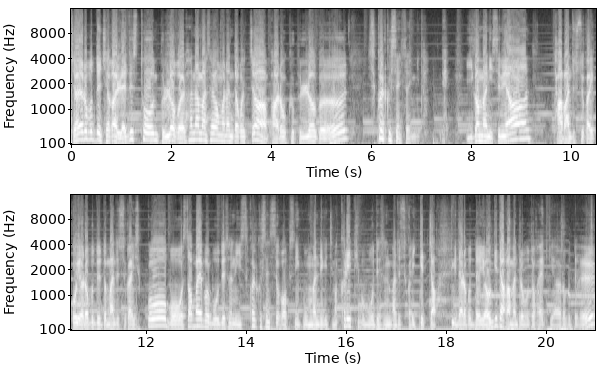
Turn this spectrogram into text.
자 여러분들 제가 레드스톤 블럭을 하나만 사용을 한다고 했죠? 바로 그 블럭은 스컬크 센서입니다. 네 이것만 있으면 다 만들 수가 있고 여러분들도 만들 수가 있고 뭐 서바이벌 모드에서는 이 스컬크 센서가 없으니까 못 만들겠지만 크리에이티브 모드에서는 만들 수가 있겠죠. 여러분들 여기다가 만들어 보도록 할게요 여러분들.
